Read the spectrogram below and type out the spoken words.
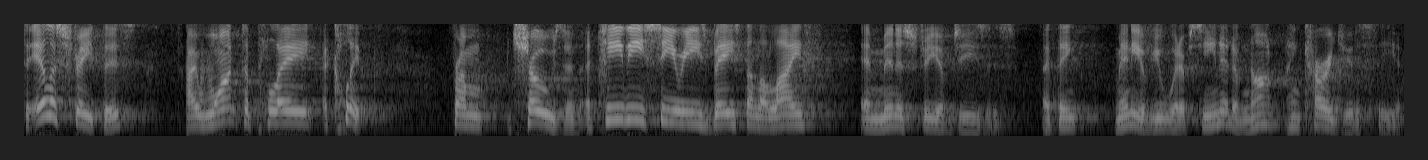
To illustrate this, I want to play a clip from Chosen, a TV series based on the life and ministry of Jesus. I think many of you would have seen it. If not, I encourage you to see it.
